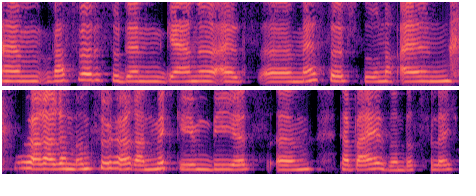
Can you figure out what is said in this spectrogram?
ähm, was würdest du denn gerne als äh, Message so noch allen Zuhörerinnen und Zuhörern mitgeben, die jetzt ähm, dabei sind? Das vielleicht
